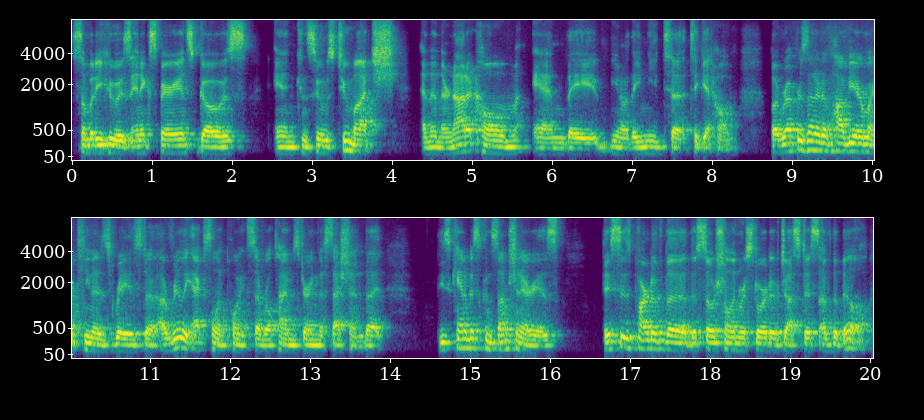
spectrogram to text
somebody who is inexperienced goes and consumes too much and then they're not at home and they, you know, they need to, to get home. But Representative Javier Martinez raised a, a really excellent point several times during the session that these cannabis consumption areas, this is part of the, the social and restorative justice of the bill.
